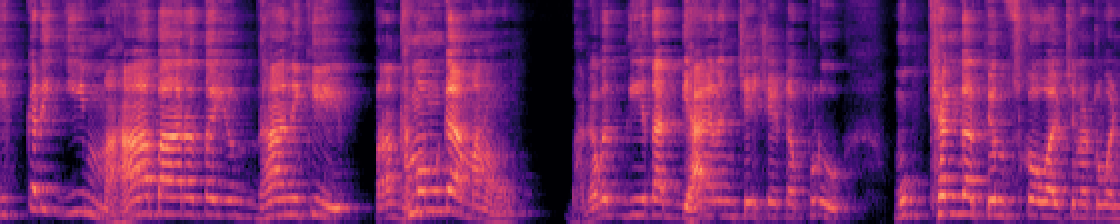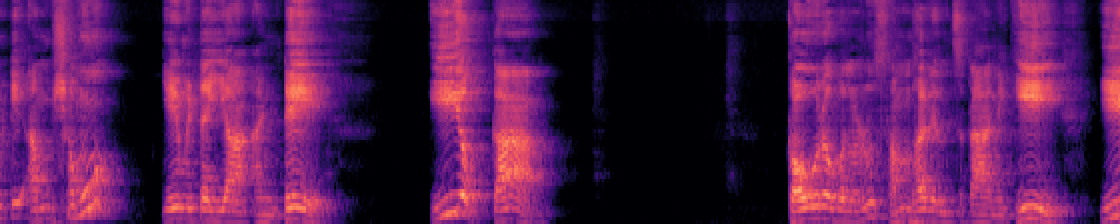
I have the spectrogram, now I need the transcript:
ఇక్కడ ఈ మహాభారత యుద్ధానికి ప్రథమంగా మనం భగవద్గీత అధ్యయనం చేసేటప్పుడు ముఖ్యంగా తెలుసుకోవాల్సినటువంటి అంశము ఏమిటయ్యా అంటే ఈ యొక్క కౌరవులను సంహరించటానికి ఈ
